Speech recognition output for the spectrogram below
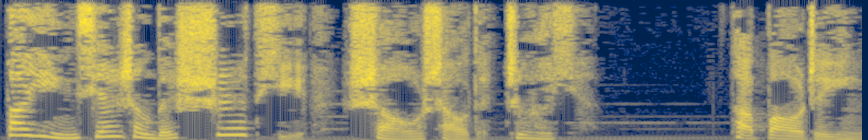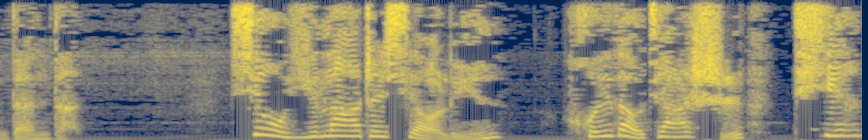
把尹先生的尸体稍稍的遮掩，他抱着尹丹丹，秀姨拉着小林回到家时，天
